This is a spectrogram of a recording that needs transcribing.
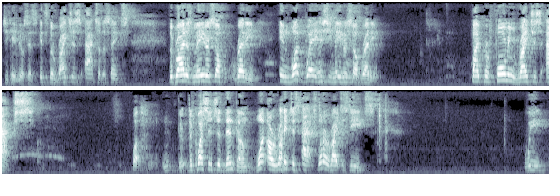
G.K. Beale says, it's the righteous acts of the saints. The bride has made herself ready. In what way has she made herself ready? by performing righteous acts. Well, the, the question should then come, what are righteous acts? What are righteous deeds? We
